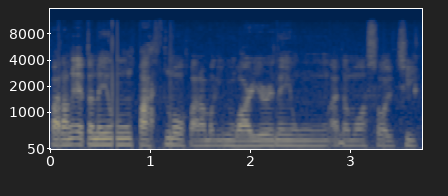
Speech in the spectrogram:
parang ito na yung path mo para maging warrior na yung ano mo, soul cheek.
